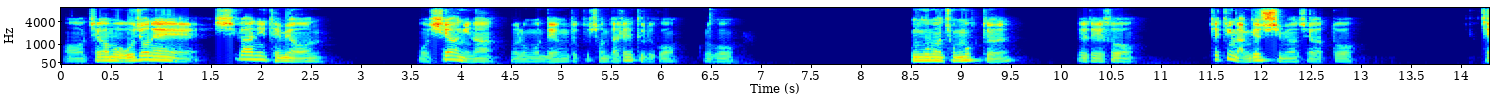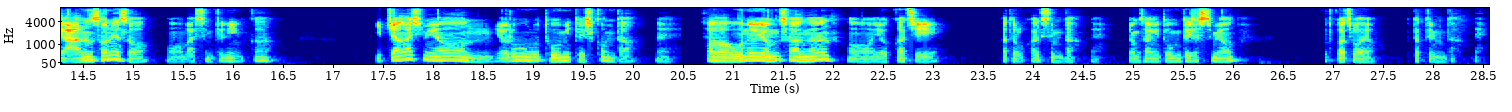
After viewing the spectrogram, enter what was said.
어, 제가 뭐 오전에 시간이 되면 뭐 시향이나 뭐 이런 거 내용도 또 전달해 드리고 그리고 궁금한 종목들에 대해서 채팅 남겨주시면 제가 또 제가 아는 선에서 어, 말씀드리니까 입장하시면 여러모로 도움이 되실 겁니다. 네. 자 오늘 영상은 어, 여기까지 하도록 하겠습니다. 네. 영상이 도움되셨으면 구독과 좋아요 부탁드립니다. 네.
